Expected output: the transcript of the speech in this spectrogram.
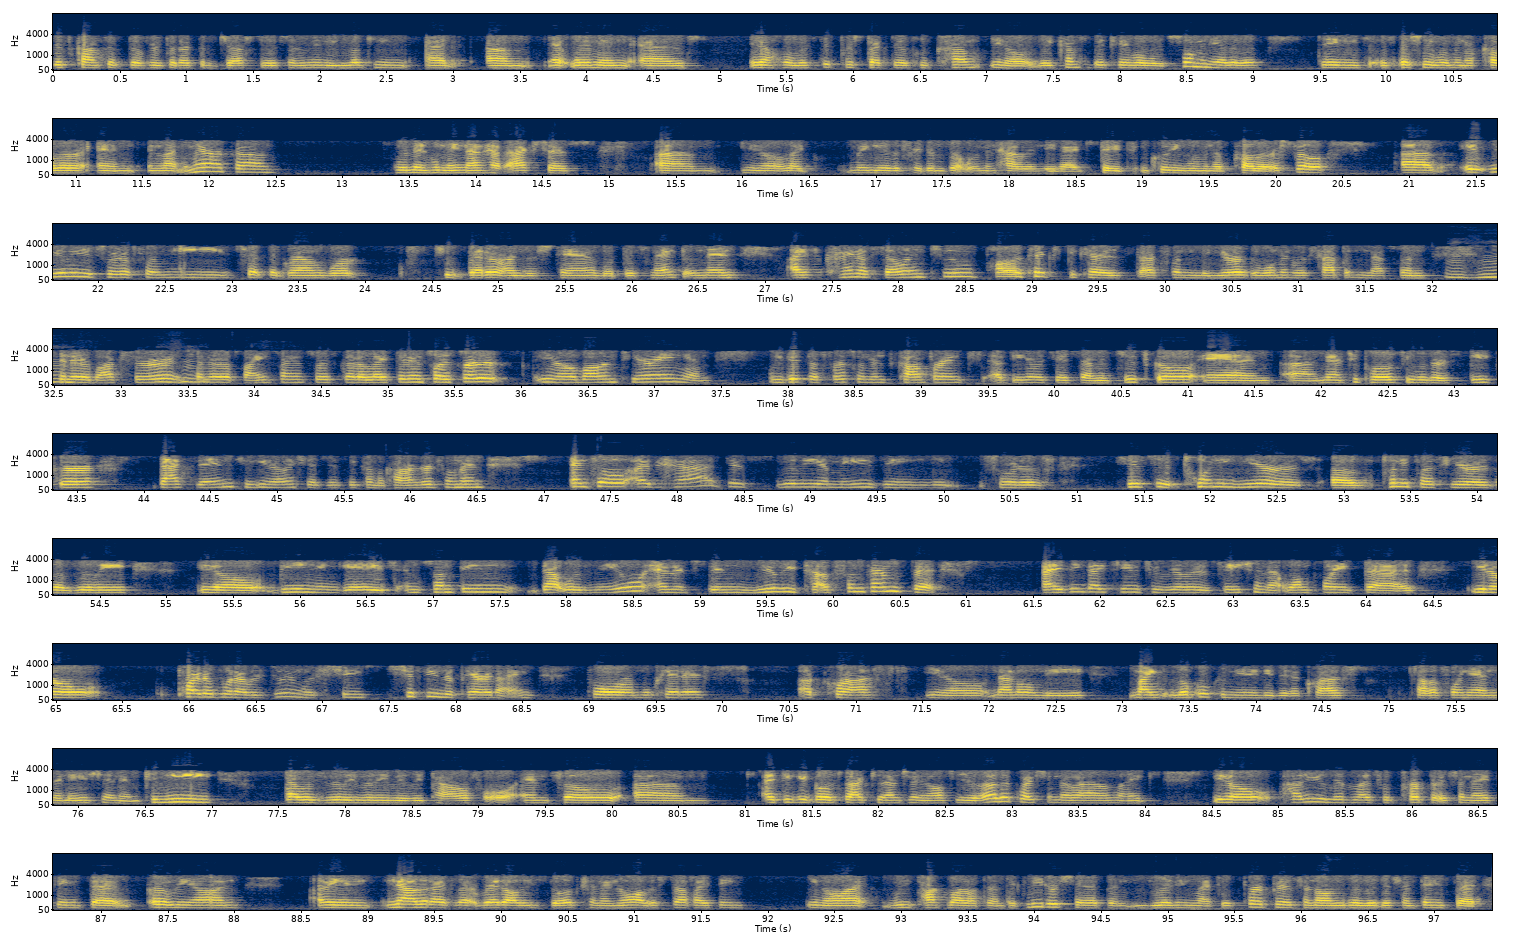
this concept of reproductive justice and really looking at um, at women as in a holistic perspective who come, you know, they come to the table with so many other things, especially women of color and in Latin America, women who may not have access, um, you know, like many of the freedoms that women have in the United States, including women of color. So uh, it really sort of, for me, set the groundwork to better understand what this meant. And then I kind of fell into politics because that's when the Year of the Woman was happening. That's when mm-hmm. Senator Boxer mm-hmm. and Senator Feinstein first got elected. And so I started, you know, volunteering and we did the first women's conference at the University of San Francisco, and uh, Nancy Pelosi was our speaker. Back then, she, you know, she had just become a congresswoman. And so I've had this really amazing sort of history, 20 years of, 20 plus years of really, you know, being engaged in something that was new. And it's been really tough sometimes that I think I came to realization at one point that, you know, part of what I was doing was change, shifting the paradigm for mujeres across, you know, not only my local community, but across California and the nation. And to me, that was really, really, really powerful. And so um, I think it goes back to answering also your other question around, like, you know, how do you live life with purpose? And I think that early on, I mean, now that I've read all these books and I know all this stuff, I think you know, I, we talk about authentic leadership and living life with purpose and all these other different things. But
